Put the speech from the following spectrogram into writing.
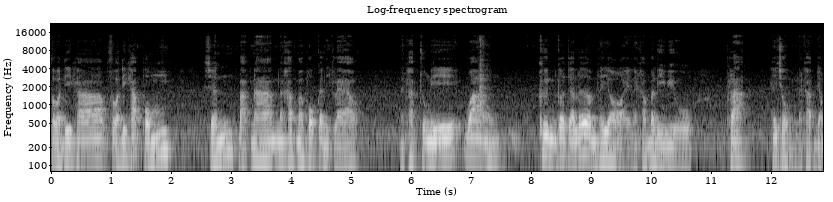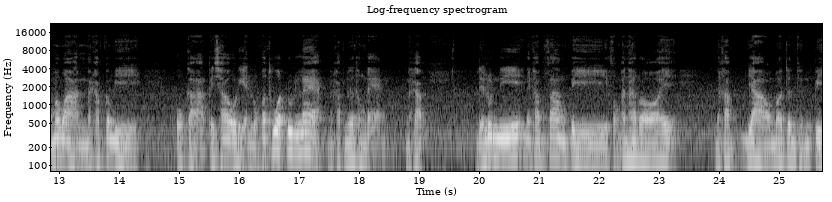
สวัสดีครับ สวัสดีครับ ผมเฉินปากน้ำนะครับ มาพบกันอีกแล้วนะครับ ช่วงนี้ว่างขึ้นก็จะเริ่มทยอยนะครับ มารีวิวพระให้ชมนะครับ อย่างเมื่อวานนะครับก็มีโอกาสไปเช่าเหรียญหลวงพ่อทวดรุ่นแรกนะครับ เนื้อทองแดงนะครับ เหรียญรุ่นนี้นะครับสร้างปี 2500นะครับ ยาวมาจนถึงปี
